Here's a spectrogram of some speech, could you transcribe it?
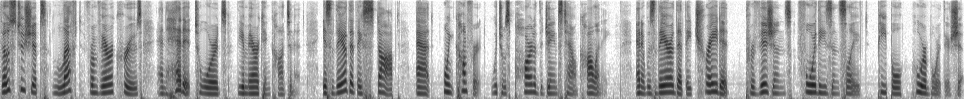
Those two ships left from Veracruz and headed towards the American continent. It's there that they stopped at Point Comfort, which was part of the Jamestown colony. And it was there that they traded provisions for these enslaved people who were aboard their ship.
